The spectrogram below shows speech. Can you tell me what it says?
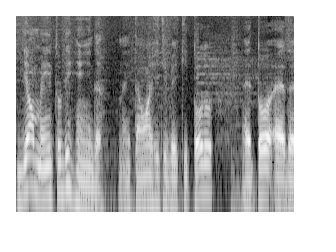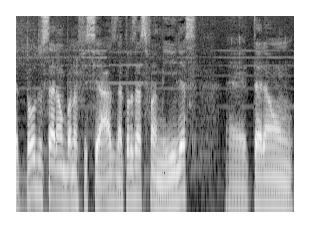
de aumento de renda. Né? Então a gente vê que todo, é, to, é, todos serão beneficiados, né? todas as famílias é, terão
